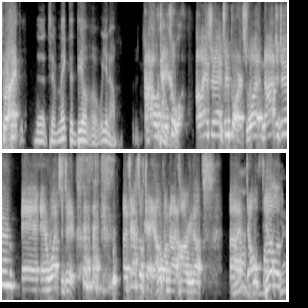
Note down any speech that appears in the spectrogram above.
To right. to, to make the deal. You know. Uh, okay. Cool. I'll answer that in two parts: what not to do and, and what to do. if that's okay, I hope I'm not hogging up. Uh, yeah, don't follow. yeah.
